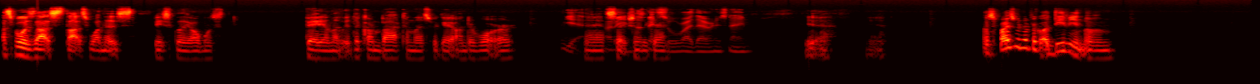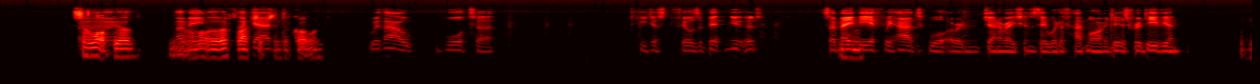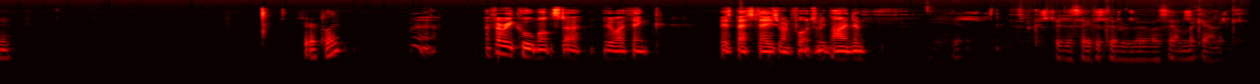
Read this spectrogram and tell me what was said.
I suppose that's that's one that's basically almost very unlikely to come back unless we get underwater. Yeah, Uh, I mean, sections again. Abyssal right there in his name. Yeah, yeah. I'm surprised we never got a deviant of him. So a lot of the Uh, other, you know, I a mean, lot of the other flagships again- seem to have got one. Without water, he just feels a bit neutered. So Mm-hmm. maybe if we had water in Generations, they would have had more ideas for a deviant. Fair play. Yeah. A very cool monster who I think his best days are unfortunately behind him. Just because they decided to remove a certain mechanic.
